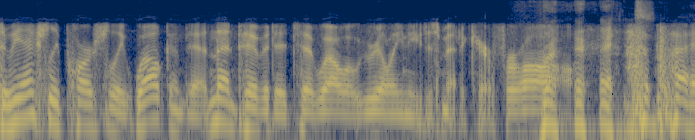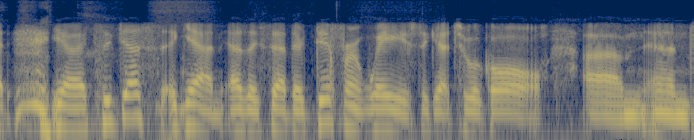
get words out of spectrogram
So he actually partially welcomed it and then pivoted to, well, what we really need is Medicare for all. but yeah, it suggests again, as I said, there are different ways to get to a goal, um, and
